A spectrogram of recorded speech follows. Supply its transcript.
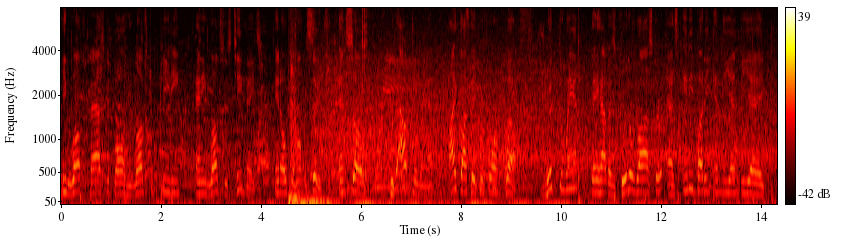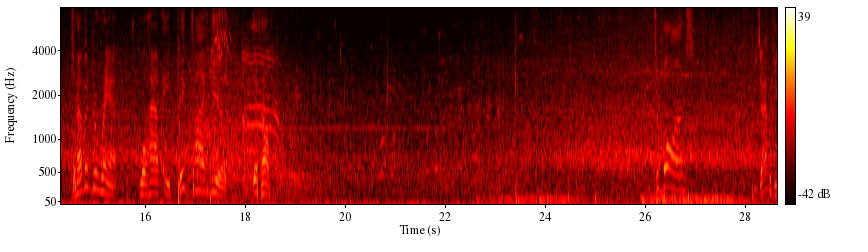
He loves basketball, he loves competing, and he loves his teammates in Oklahoma City. And so, without Durant, I thought they performed well. With Durant, they have as good a roster as anybody in the NBA. Kevin Durant will have a big-time year if healthy. To Barnes. He's averaging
